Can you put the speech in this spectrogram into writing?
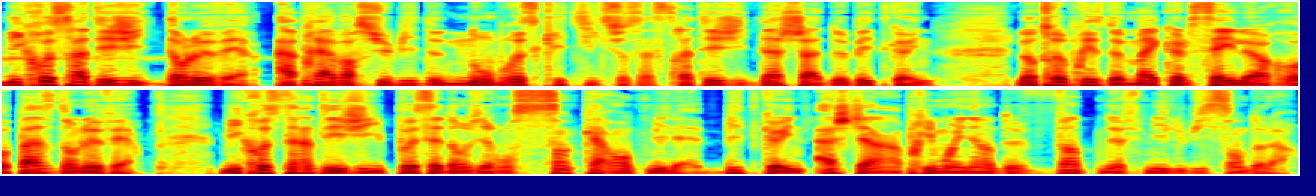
Microstratégie dans le vert. Après avoir subi de nombreuses critiques sur sa stratégie d'achat de Bitcoin, l'entreprise de Michael Saylor repasse dans le vert. MicroStrategy possède environ 140 000 Bitcoins achetés à un prix moyen de 29 800 dollars.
